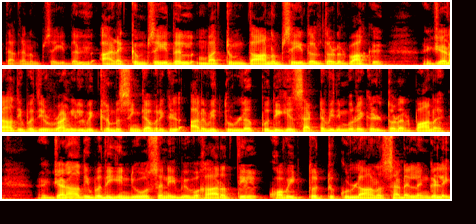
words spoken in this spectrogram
தகனம் செய்தல் அடக்கம் செய்தல் மற்றும் தானம் செய்தல் தொடர்பாக ஜனாதிபதி ரணில் விக்ரமசிங்க அவர்கள் அறிவித்துள்ள புதிய சட்ட விதிமுறைகள் தொடர்பான ஜனாதிபதியின் யோசனை விவகாரத்தில் கோவிட் தொற்றுக்குள்ளான சடலங்களை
